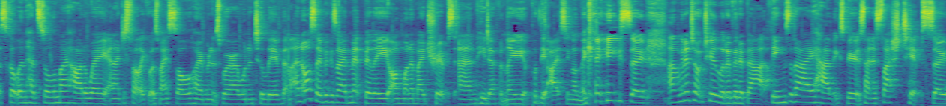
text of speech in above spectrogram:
Scotland had stolen my heart away and I just felt like it was my soul home and it's where I wanted to live. And also because I met Billy on one of my trips and he definitely put the icing on the cake. So I'm gonna talk to you a little bit about things that I have experienced of slash tips. So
